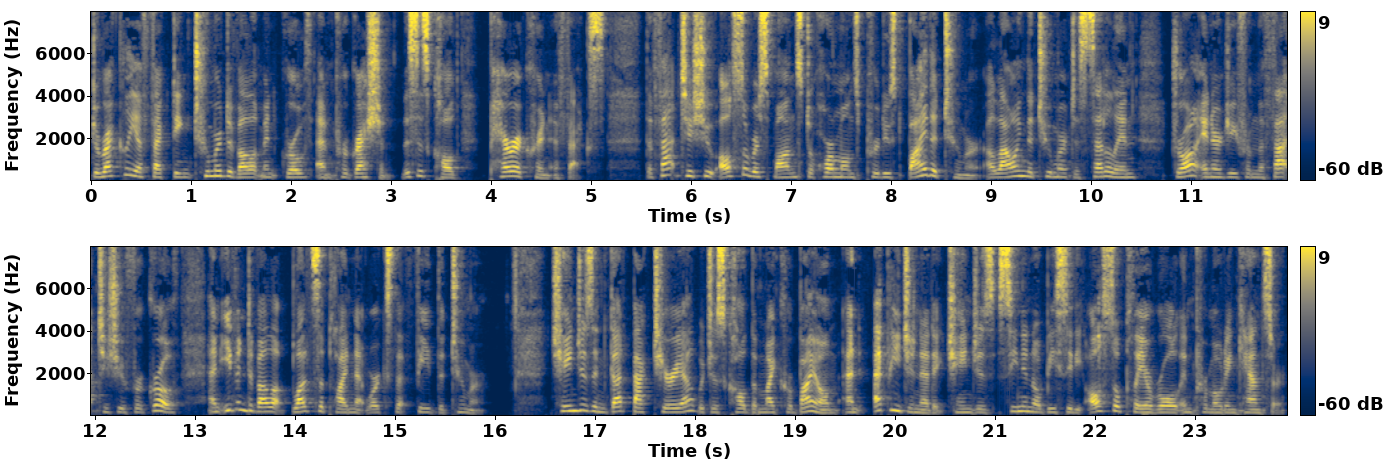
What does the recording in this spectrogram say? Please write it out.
directly affecting tumor development, growth, and progression. This is called paracrine effects. The fat tissue also responds to hormones produced by the tumor, allowing the tumor to settle in, draw energy from the fat tissue for growth, and even develop blood supply networks that feed the tumor. Changes in gut bacteria, which is called the microbiome, and epigenetic changes seen in obesity also play a role in promoting cancer.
